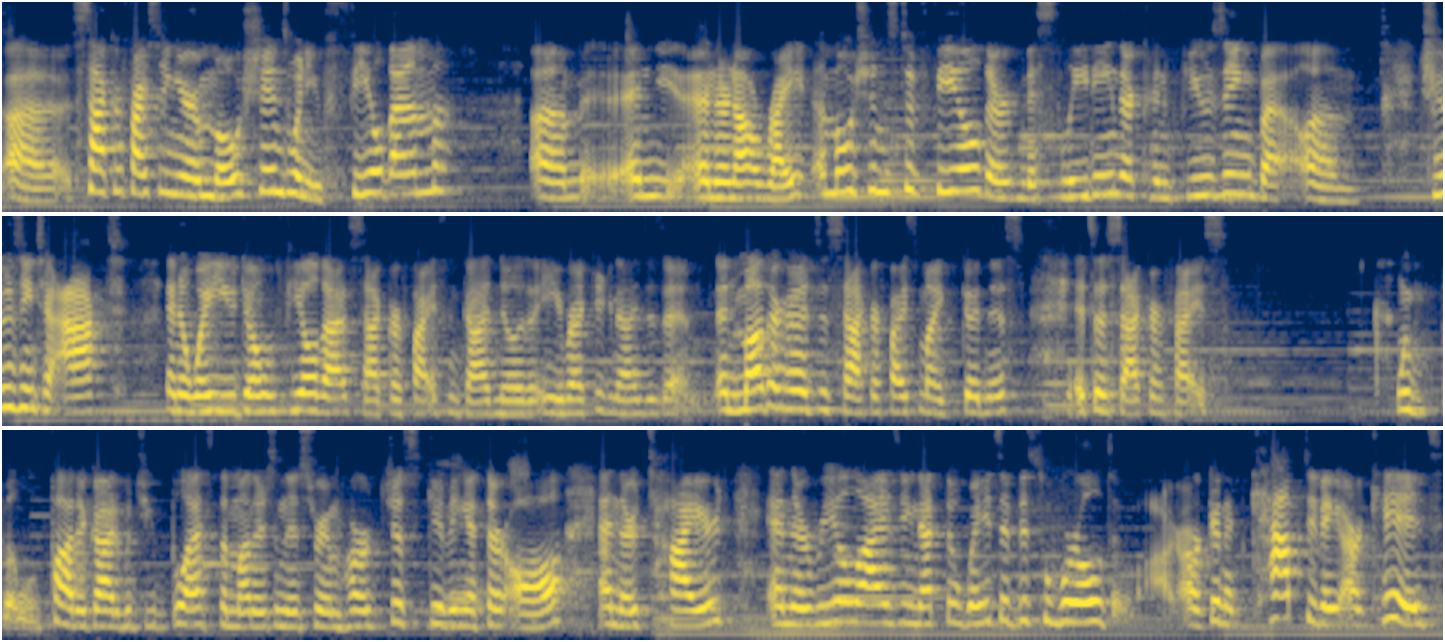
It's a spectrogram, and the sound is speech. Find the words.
uh, sacrificing your emotions when you feel them. Um, and, and they're not right emotions to feel. They're misleading, they're confusing, but um, choosing to act in a way you don't feel that sacrifice, and God knows it, He recognizes it. And motherhood's a sacrifice, my goodness, it's a sacrifice. Father God, would you bless the mothers in this room who are just giving it their all and they're tired and they're realizing that the ways of this world are, are going to captivate our kids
